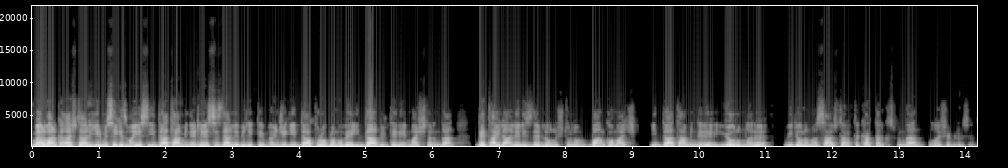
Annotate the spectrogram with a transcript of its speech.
Merhaba arkadaşlar. 28 Mayıs iddia tahminleriyle sizlerle birlikteyim. Önceki iddia programı ve iddia bülteni maçlarından detaylı analizlerle oluşturdum. Banko maç, iddia tahminleri, yorumları videolarıma sağ üst tarafta kartlar kısmından ulaşabilirsiniz.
